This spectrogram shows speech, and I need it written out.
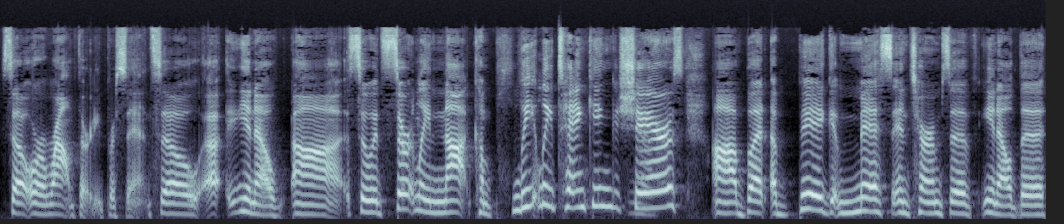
So, or around 30 percent. So, uh, you know, uh, so it's certainly not completely tanking shares, yeah. uh, but a big miss in terms of, you know, the,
